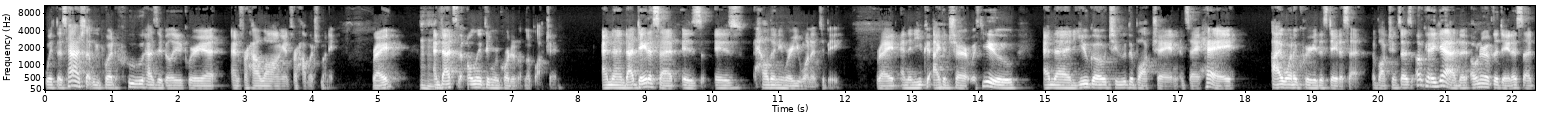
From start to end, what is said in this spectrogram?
with this hash that we put who has the ability to query it and for how long and for how much money, right? Mm-hmm. And that's the only thing recorded on the blockchain. And then that data set is is held anywhere you want it to be, right? And then you I can share it with you, and then you go to the blockchain and say, "Hey, I want to query this data set." The blockchain says, "Okay, yeah." The owner of the data said,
